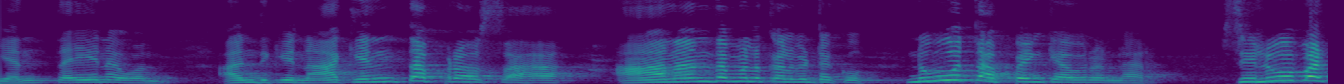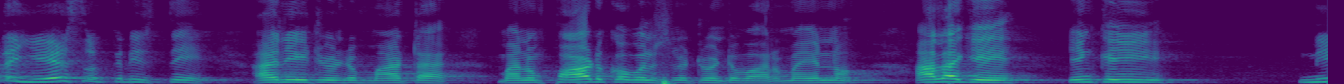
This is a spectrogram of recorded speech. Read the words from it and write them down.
ఎంతైనా ఉంది. అందుకే నాకెంత ప్రోత్సాహ ఆనందములు కలుగుటకు నువ్వు తప్ప ఇంకెవరున్నారు సిలువపడ్డ ఏసుక్రీస్తే అనేటువంటి మాట మనం పాడుకోవలసినటువంటి వారమై ఉన్నాం. అలాగే ఇంక ఈ నీ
